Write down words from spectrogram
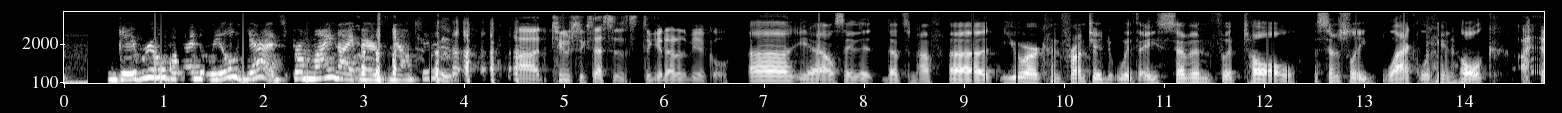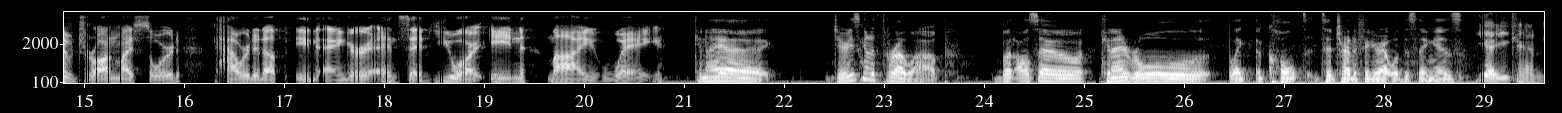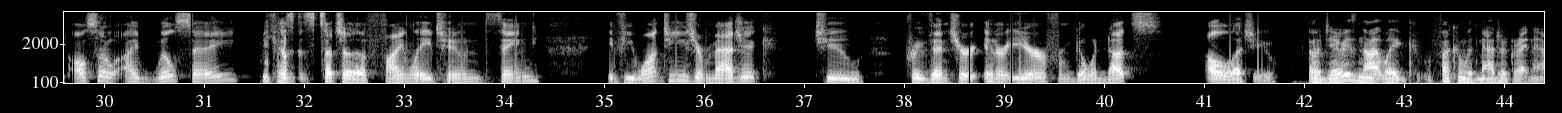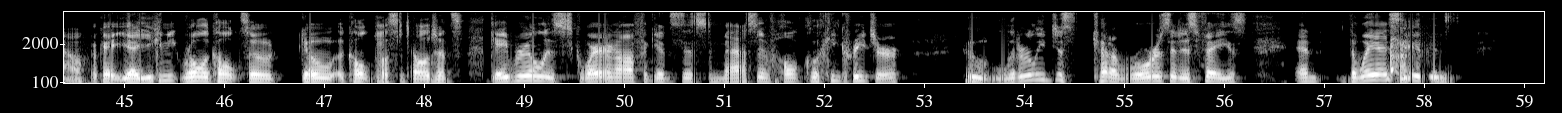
Gabriel behind the wheel? Yeah, it's from my nightmares now too. Uh, two successes to get out of the vehicle. Uh, yeah, I'll say that that's enough. Uh, you are confronted with a seven foot tall, essentially black looking Hulk. I have drawn my sword, powered it up in anger, and said, "You are in my way." can I? Uh, Jerry's gonna throw up, but also, can I roll like occult to try to figure out what this thing is? Yeah, you can. Also, I will say, because it's such a finely tuned thing, if you want to use your magic to prevent your inner ear from going nuts, I'll let you. Oh, Jerry's not like fucking with magic right now. Okay, yeah, you can roll occult, so go occult plus intelligence. Gabriel is squaring off against this massive Hulk looking creature who literally just kind of roars at his face. And the way I see it is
